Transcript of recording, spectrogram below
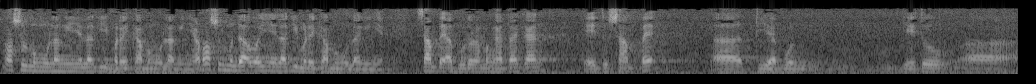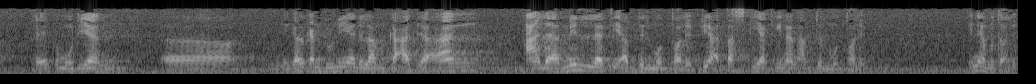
Rasul mengulanginya lagi, mereka mengulanginya. Rasul mendakwainya lagi, mereka mengulanginya. Sampai Abu Hurairah mengatakan, yaitu sampai uh, dia pun yaitu uh, eh, kemudian uh, meninggalkan dunia dalam keadaan ala millati Abdul Muttalib di atas keyakinan Abdul Muttalib. Ini Abu Talib.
